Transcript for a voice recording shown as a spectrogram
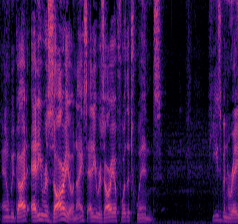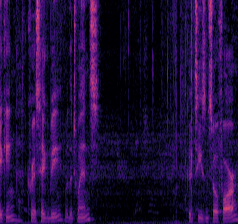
And we got Eddie Rosario. Nice Eddie Rosario for the Twins. He's been raking. Chris Higby with the Twins. Good season so far.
